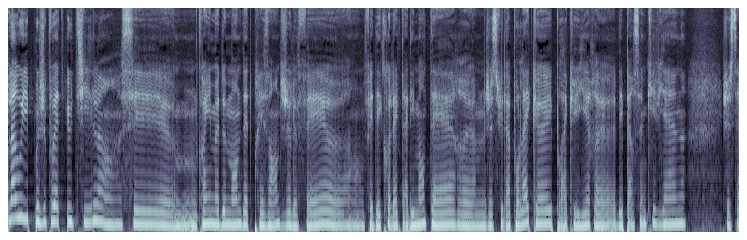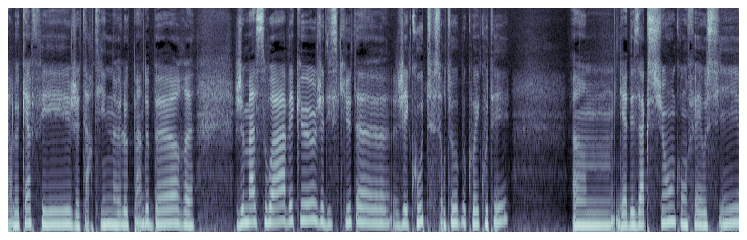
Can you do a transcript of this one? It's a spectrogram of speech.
Là où je peux être utile, hein, c'est euh, quand ils me demandent d'être présente, je le fais. Euh, on fait des collectes alimentaires. euh, je suis là pour l'accueil, pour accueillir des personnes qui viennent. Je sers le café, je tartine le pain de beurre. je m'assois avec eux, je discute, j'écoute, surtout beaucoup écouter. Il y a des actions qu'on fait aussi.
